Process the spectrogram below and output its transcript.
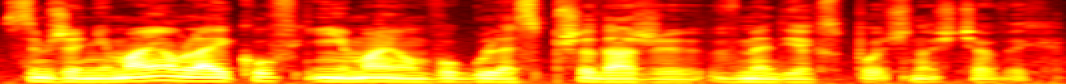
z tym, że nie mają lajków i nie mają w ogóle sprzedaży w mediach społecznościowych?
